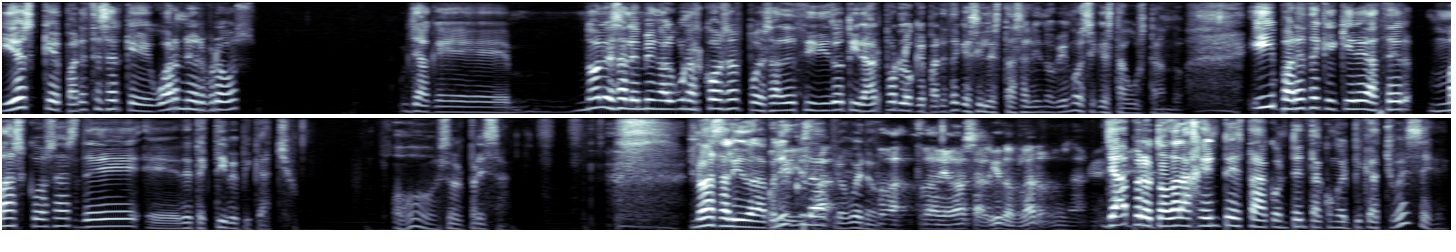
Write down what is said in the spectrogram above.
Y es que parece ser que Warner Bros., ya que no le salen bien algunas cosas, pues ha decidido tirar por lo que parece que sí le está saliendo bien o sí que está gustando. Y parece que quiere hacer más cosas de eh, Detective Pikachu. Oh, sorpresa. No ha salido la película, está- pero bueno. toda- Todavía no ha salido, claro. o sea que- Ya, pero toda la gente está contenta con el Pikachu ese.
